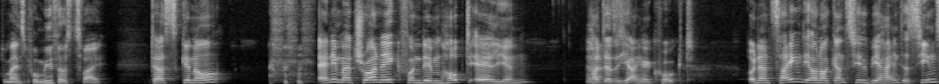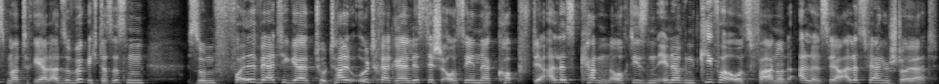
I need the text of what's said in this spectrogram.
Du meinst Prometheus 2? Das genau. Animatronic von dem Hauptalien hat er sich angeguckt. Und dann zeigen die auch noch ganz viel Behind-the-Scenes-Material. Also wirklich, das ist ein so ein vollwertiger, total ultra realistisch aussehender Kopf, der alles kann. Auch diesen inneren Kiefer ausfahren und alles, ja, alles ferngesteuert.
